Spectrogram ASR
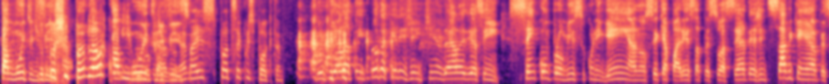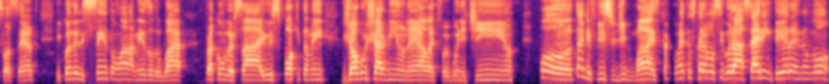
Tá muito difícil. Eu tô chipando ela tá comigo, tá muito caso, difícil. Né? Mas pode ser com o Spock também. Porque ela tem todo aquele jeitinho dela de assim, sem compromisso com ninguém, a não ser que apareça a pessoa certa, e a gente sabe quem é a pessoa certa. E quando eles sentam lá na mesa do bar para conversar, e o Spock também joga um charminho nela, que foi bonitinho. Pô, tá difícil demais. Como é que os caras vão segurar a série inteira e não vão,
